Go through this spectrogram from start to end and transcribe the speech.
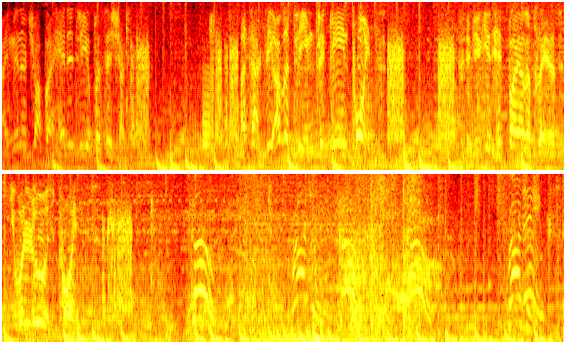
I'm in a chopper headed to your position. Attack the other team to gain points. If you get hit by other players, you will lose points. Go! Roger, go! Go! Roger. Thanks.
